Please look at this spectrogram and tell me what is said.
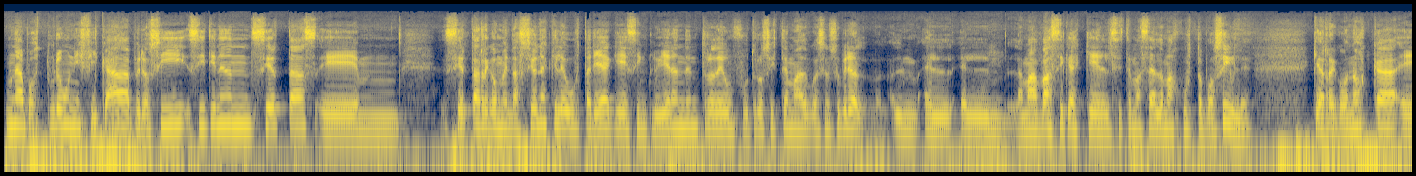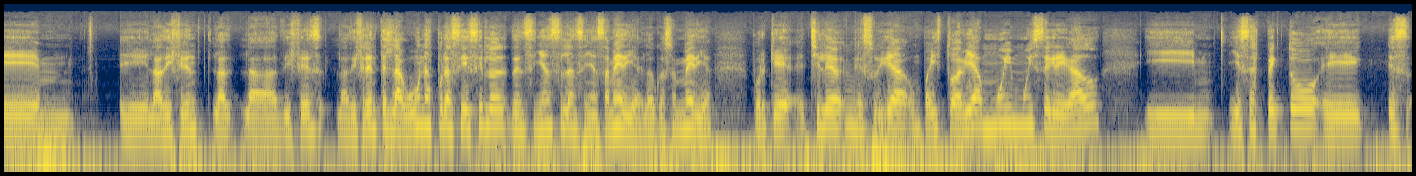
una, postura unificada, pero sí, sí tienen ciertas eh, ciertas recomendaciones que les gustaría que se incluyeran dentro de un futuro sistema de educación superior. El, el, la más básica es que el sistema sea lo más justo posible, que reconozca eh, eh, la la, la las diferentes lagunas, por así decirlo, de enseñanza en la enseñanza media, la educación media, porque Chile mm. es hoy día un país todavía muy, muy segregado y, y ese aspecto eh, es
